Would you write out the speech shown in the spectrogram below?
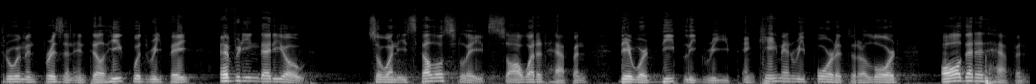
threw him in prison until he could repay everything that he owed. So when his fellow slaves saw what had happened, they were deeply grieved and came and reported to the Lord all that had happened.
